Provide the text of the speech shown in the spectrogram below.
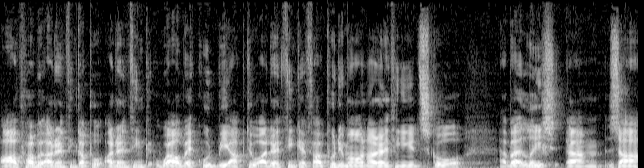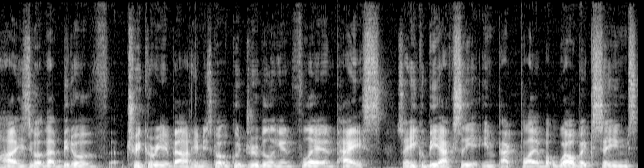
I'll probably. I don't think I put. I don't think Welbeck would be up to. I don't think if I put him on, I don't think he can score. Uh, but at least um, Zaha, he's got that bit of trickery about him. He's got good dribbling and flair and pace, so he could be actually an impact player. But Welbeck seems,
